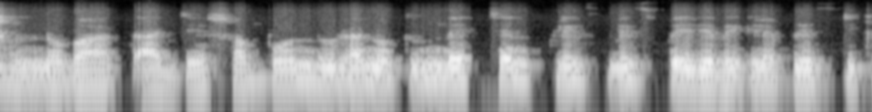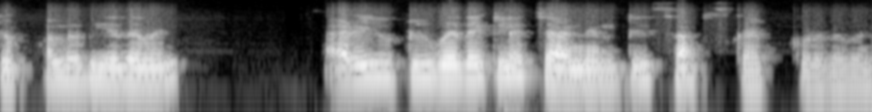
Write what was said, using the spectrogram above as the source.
ধন্যবাদ। আর যে সব বন্ধুরা নতুন দেখছেন প্লিজ প্লিজ পেজে দেখলে পেজটিকে ফলো দিয়ে দেবেন। আর ইউটিউবে দেখলে চ্যানেলটি সাবস্ক্রাইব করে দেবেন।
